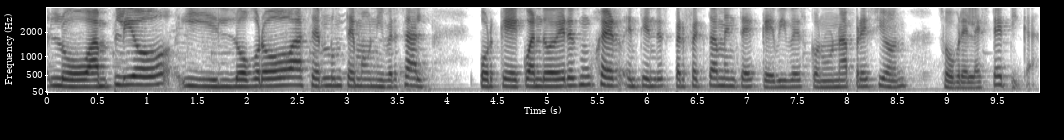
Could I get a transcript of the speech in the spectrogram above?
lo amplió y logró hacerlo un tema universal, porque cuando eres mujer entiendes perfectamente que vives con una presión sobre la estética.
